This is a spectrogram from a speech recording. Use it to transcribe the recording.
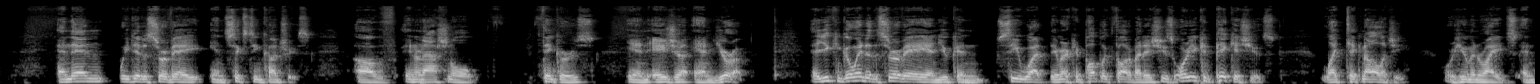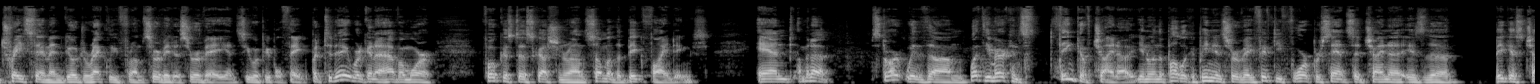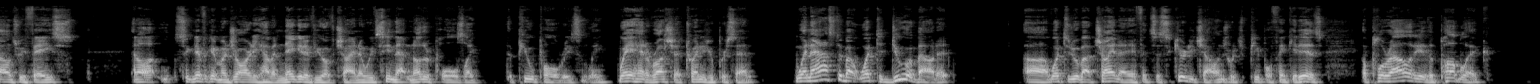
And then we did a survey in 16 countries of international thinkers in Asia and Europe. And you can go into the survey and you can see what the American public thought about issues, or you can pick issues like technology or human rights and trace them and go directly from survey to survey and see what people think. But today we're going to have a more focused discussion around some of the big findings. And I'm going to start with um, what the Americans think of China. You know, in the public opinion survey, 54% said China is the biggest challenge we face. And a significant majority have a negative view of China. We've seen that in other polls like the Pew poll recently, way ahead of Russia at 22%. When asked about what to do about it, uh, what to do about China if it's a security challenge, which people think it is, a plurality of the public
